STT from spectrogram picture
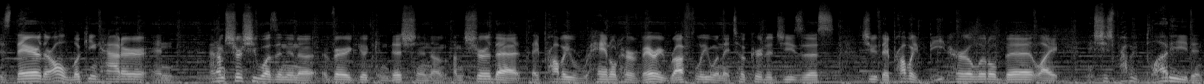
is there. They're all looking at her and and I'm sure she wasn't in a, a very good condition. I'm, I'm, sure that they probably handled her very roughly when they took her to Jesus. She, they probably beat her a little bit, like, she's probably bloodied and,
